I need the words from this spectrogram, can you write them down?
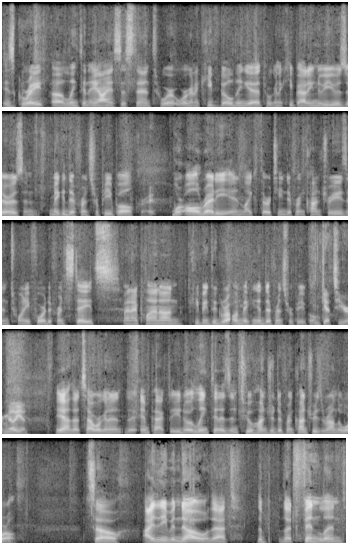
is great. Uh, LinkedIn AI assistant. We're, we're going to keep building it. We're going to keep adding new users and make a difference for people. Great. We're already in like 13 different countries and 24 different states, and I plan on keeping to grow and making a difference for people. Get to your million. Yeah, that's how we're going to impact it. You know, LinkedIn is in 200 different countries around the world. So I didn't even know that the, that Finland,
